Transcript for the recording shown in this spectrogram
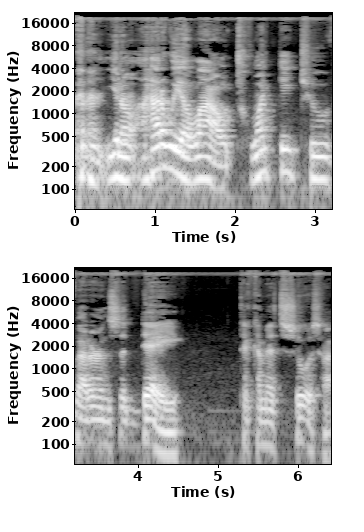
You know how do we allow 22 veterans a day to commit suicide?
